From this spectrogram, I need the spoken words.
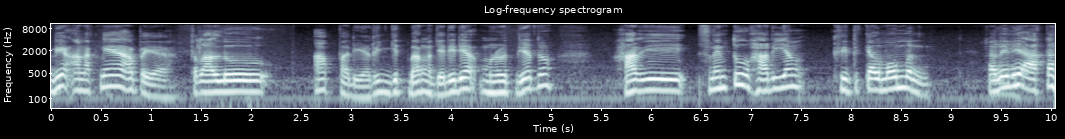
ini anaknya apa ya terlalu apa dia rigid banget. Jadi dia menurut dia tuh hari Senin tuh hari yang critical moment. Karena ini akan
